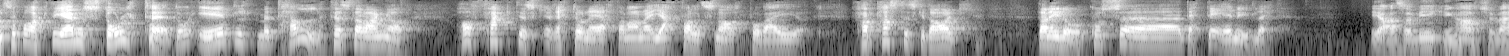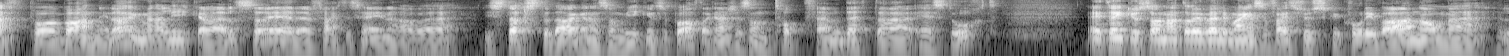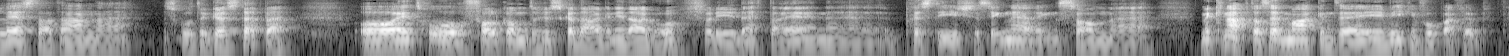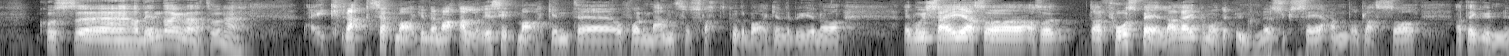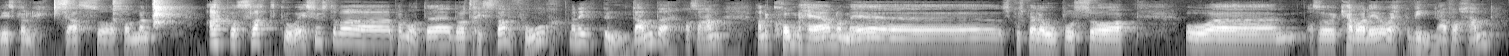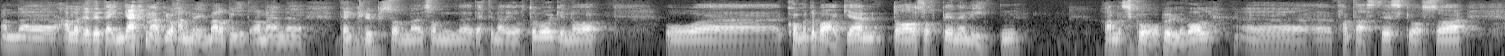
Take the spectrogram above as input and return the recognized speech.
Mannen som brakte hjem stolthet og edelt metall til Stavanger, har faktisk returnert. Han er iallfall snart på vei. Fantastiske dag. Danilo, hvordan uh, Dette er nydelig. Ja, altså Viking har ikke vært på banen i dag, men allikevel så er det faktisk en av uh, de største dagene som Viking-supporter. Kanskje sånn topp fem. Dette er stort. Jeg tenker jo sånn at det er veldig mange som faktisk husker hvor de var når vi leste at han uh, skulle til Gøsteppet. Og jeg tror folk kommer til å huske dagen i dag òg, fordi dette er en eh, prestisjesignering som eh, vi knapt har sett maken til i Viking fotballklubb. Hvordan eh, har din dag vært, Tone? Nei, knapt sett maken. Vi har aldri sett maken til å få en mann som slatt går tilbake til byen. Og jeg må jo si, altså, altså Det er få spillere jeg på en måte unner suksess andre plasser. At jeg unner de skal lykkes og sånn. men akkurat Slatko Jeg syns det var på en måte, det var trist han for, men jeg unnet han det. Altså, han, han, kom her når vi uh, skulle spille Obos, og, og uh, altså, hva var det å vinne for han? han uh, allerede den gangen hadde jo han mye mer å bidra med enn til en klubb som, som dette nede i Jåttåvågen. Og, og kommer tilbake igjen, dras opp i en eliten. Han skårer på Ullevål. fantastisk. Og så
